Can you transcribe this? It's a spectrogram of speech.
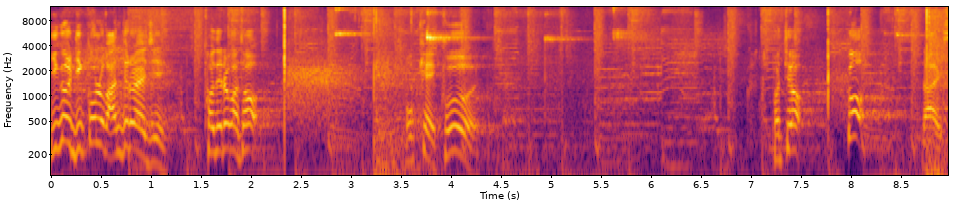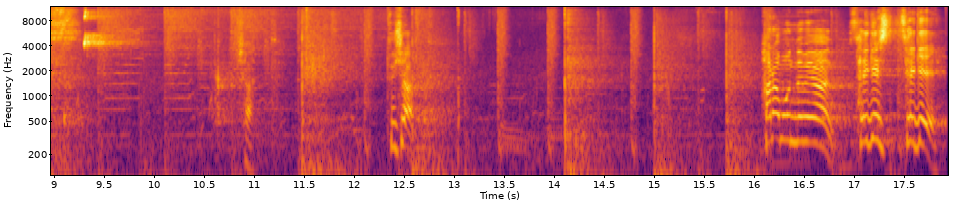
이걸 네 걸로 만들어야지. 더 내려가 더. 오케이 good 버텨. Go! Nice. Shot. Two shot. 하나 못 넣으면 세 개 세 개.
